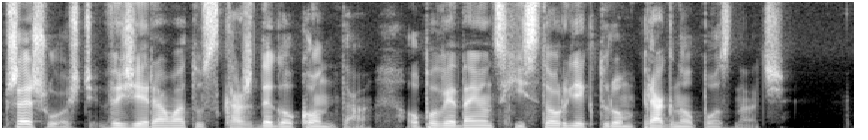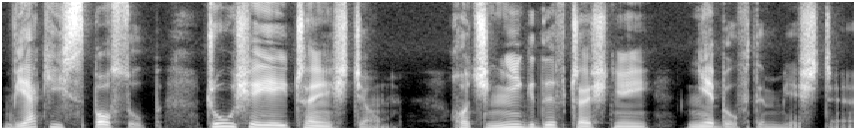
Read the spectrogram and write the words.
Przeszłość wyzierała tu z każdego kąta, opowiadając historię, którą pragnął poznać. W jakiś sposób czuł się jej częścią, choć nigdy wcześniej nie był w tym mieście.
